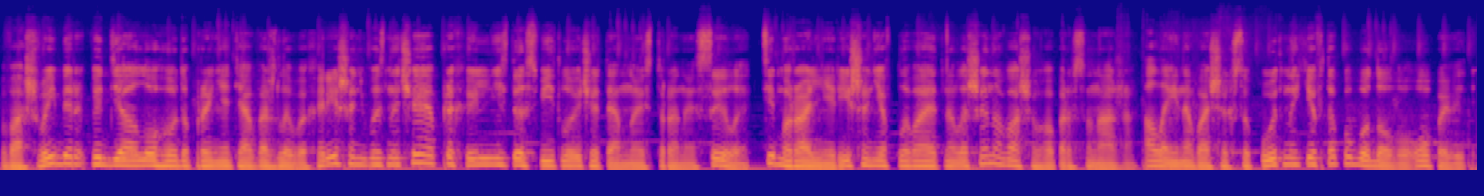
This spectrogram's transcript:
Ваш вибір від діалогу до прийняття важливих рішень визначає прихильність до світлої чи темної сторони сили. Ці моральні рішення впливають не лише на вашого персонажа, але й на ваших супутників та побудову оповіді.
